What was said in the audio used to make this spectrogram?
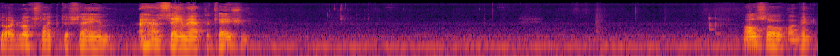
So it looks like the same same application. Also, I've been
